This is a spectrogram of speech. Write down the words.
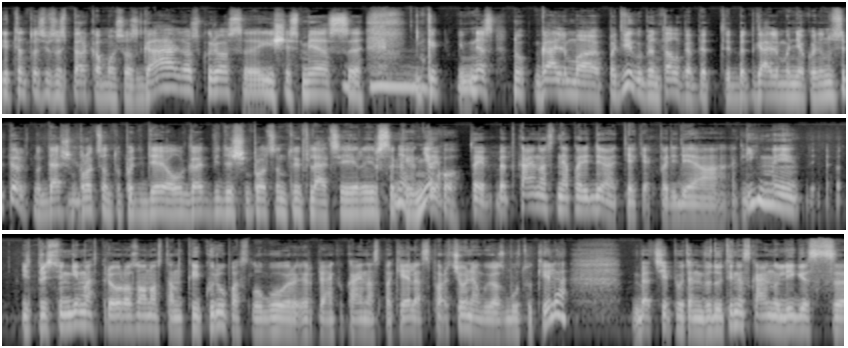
ir ten tos visos perkamosios galios kurios e, iš esmės e, kaip nes nu galima padvigubint algą bet bet galima nieko nenusipirkt. Nu dešim procentų padidėjo alga dvidešim procentų infliacija ir ir sakai nieko. taip bet kainos nepadidėjo tiek kiek padidėjo atlyginimai prisijungimas prie euro zonos ten kai kurių paslaugų ir ir prekių kainas pakėlė sparčiau negu jos būtų kilę bet šiaip jau ten vidutinis kainų lygis e,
